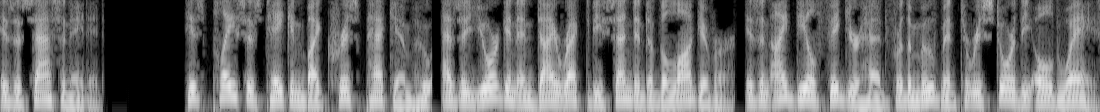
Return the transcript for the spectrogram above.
is assassinated. His place is taken by Chris Peckham who, as a Jorgen and direct descendant of the lawgiver, is an ideal figurehead for the movement to restore the old ways.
